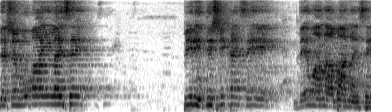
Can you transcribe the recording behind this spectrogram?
দেশে মোবাইল আইছে, পিরিতি শিখাইছে, দেওয়ানা বানাইছে।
